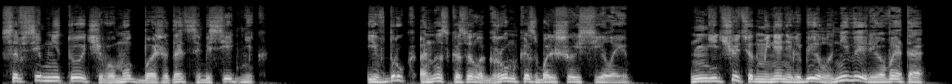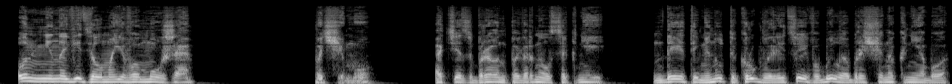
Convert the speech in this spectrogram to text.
Совсем не то, чего мог бы ожидать собеседник. И вдруг она сказала громко с большой силой. «Ничуть он меня не любил, не верю в это. Он ненавидел моего мужа». «Почему?» Отец Браун повернулся к ней. До этой минуты круглое лицо его было обращено к небу.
